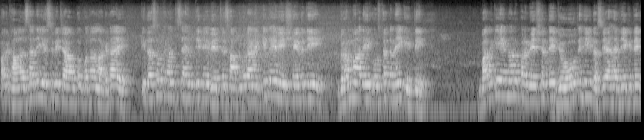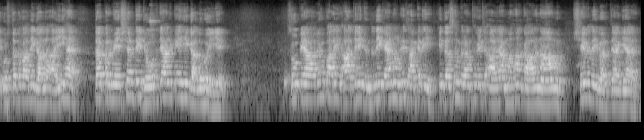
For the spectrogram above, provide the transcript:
ਪਰ ਖਾਲਸਾ ਜੀ, ਇਸ ਵਿਚਾਰ ਤੋਂ ਪਤਾ ਲੱਗਦਾ ਏ ਕਿ ਦਸਮ ਗ੍ਰੰਥ ਸਾਹਿਬ ਜੀ ਦੇ ਵਿੱਚ ਸਤਿਗੁਰਾਂ ਨੇ ਕਿਤੇ ਵੀ ਸ਼ਿਵ ਦੀ, ਬ੍ਰਹਮਾ ਦੀ ਉਸਤਤ ਨਹੀਂ ਕੀਤੀ। ਬਲਕਿ ਇਹਨਾਂ ਨੂੰ ਪਰਮੇਸ਼ਰ ਦੀ ਜੋਤ ਹੀ ਦੱਸਿਆ ਹੈ, ਜੇ ਕਿਤੇ ਉਸਤਤਵਾ ਵਾਲੀ ਗੱਲ ਆਈ ਹੈ, ਤਾਂ ਪਰਮੇਸ਼ਰ ਦੀ ਜੋਤ ਜਾਣ ਕੇ ਹੀ ਗੱਲ ਹੋਈ ਏ। ਸੋ ਪਿਆਰਿਓ, ਪਰ ਅੱਜ ਇਹ ਜੁੰਦਲੀ ਕਹਿਣ ਹੋ ਨਹੀਂ ਸਕਦੀ ਕਿ ਦਸਮ ਗ੍ਰੰਥ ਵਿੱਚ ਆਇਆ ਮਹਾਕਾਲ ਨਾਮ ਸ਼ਿਵ ਲਈ ਵਰਤਿਆ ਗਿਆ ਹੈ।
